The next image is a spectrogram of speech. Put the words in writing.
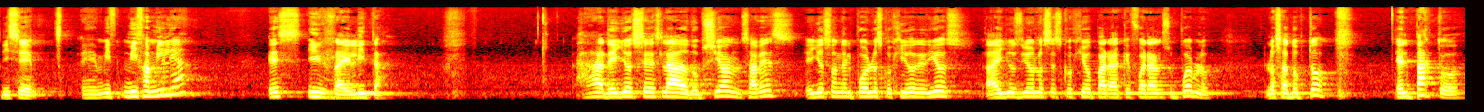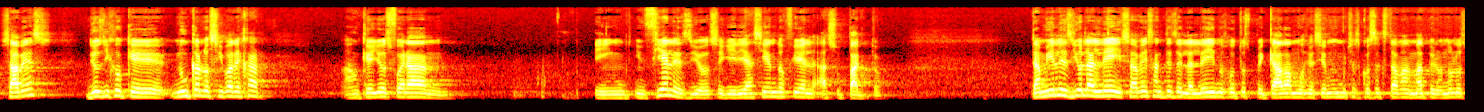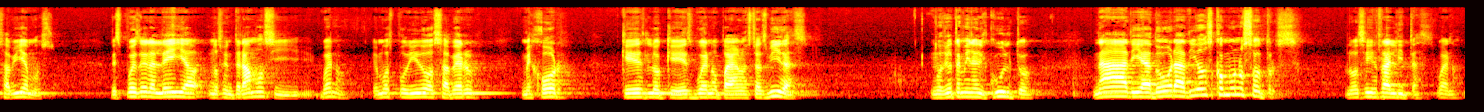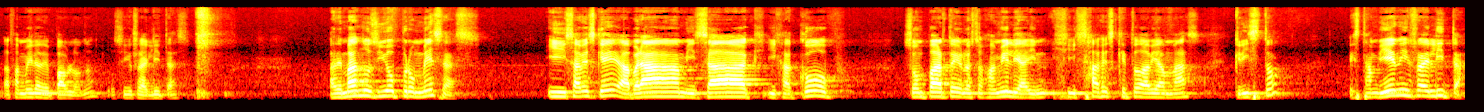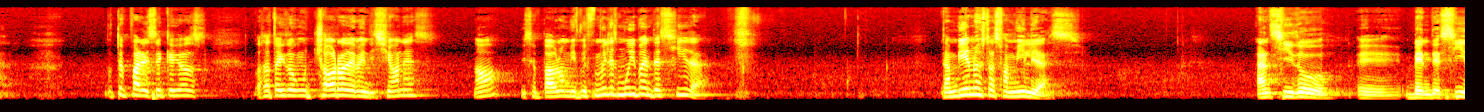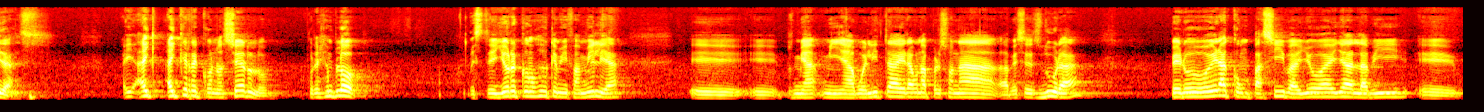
Dice, eh, mi, mi, familia es israelita. Ah, de ellos es la adopción, ¿sabes? Ellos son el pueblo escogido de Dios. A ellos Dios los escogió para que fueran su pueblo. Los adoptó. El pacto, ¿sabes? Dios dijo que nunca los iba a dejar. Aunque ellos fueran infieles, Dios seguiría siendo fiel a su pacto. También les dio la ley, ¿sabes? Antes de la ley nosotros pecábamos y hacíamos muchas cosas que estaban mal, pero no lo sabíamos. Después de la ley ya nos enteramos y, bueno, hemos podido saber mejor qué es lo que es bueno para nuestras vidas. Nos dio también el culto. Nadie adora a Dios como nosotros, los israelitas. Bueno, la familia de Pablo, ¿no? Los israelitas. Además nos dio promesas. Y sabes qué? Abraham, Isaac y Jacob son parte de nuestra familia. Y, sabes que todavía más, Cristo es también israelita. ¿No te parece que Dios nos ha traído un chorro de bendiciones? ¿No? Dice Pablo, mi, familia es muy bendecida. También nuestras familias han sido eh, bendecidas. Hay, que reconocerlo. Por ejemplo, este, yo reconozco que mi familia eh, eh, pues mi, abuelita era una persona a veces dura, pero era compasiva. Yo a ella la vi eh,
